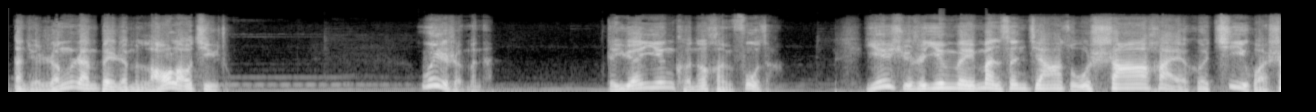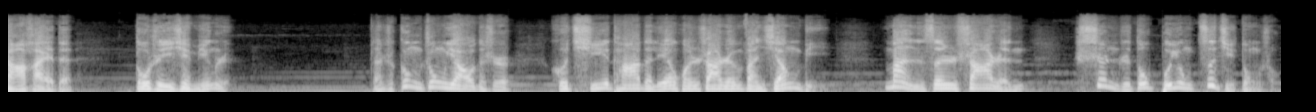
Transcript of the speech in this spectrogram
但却仍然被人们牢牢记住。为什么呢？这原因可能很复杂，也许是因为曼森家族杀害和计划杀害的都是一些名人，但是更重要的是，和其他的连环杀人犯相比，曼森杀人甚至都不用自己动手，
